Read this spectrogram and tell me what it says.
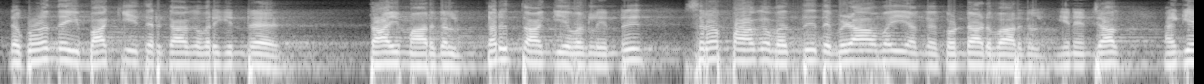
இந்த குழந்தை பாக்கியத்திற்காக வருகின்ற தாய்மார்கள் கருத்தாங்கியவர்கள் என்று சிறப்பாக வந்து இந்த விழாவை அங்கே கொண்டாடுவார்கள். ஏனென்றால் அங்கே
